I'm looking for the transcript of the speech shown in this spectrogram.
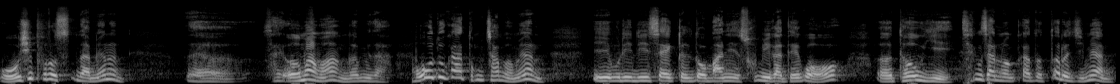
50% 쓴다면은 어, 사실 어마어마한 겁니다. 모두가 동참하면 이 우리 리사이클도 많이 소비가 되고 어, 더욱이 생산 원가도 떨어지면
